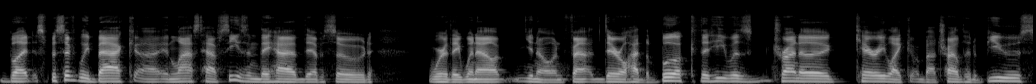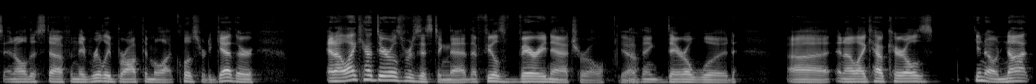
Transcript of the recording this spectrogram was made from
but specifically back uh, in last half season, they had the episode where they went out, you know, and found Daryl had the book that he was trying to carry, like about childhood abuse and all this stuff, and they've really brought them a lot closer together. And I like how Daryl's resisting that. That feels very natural. Yeah. I think Daryl would. Uh, and I like how Carol's, you know, not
